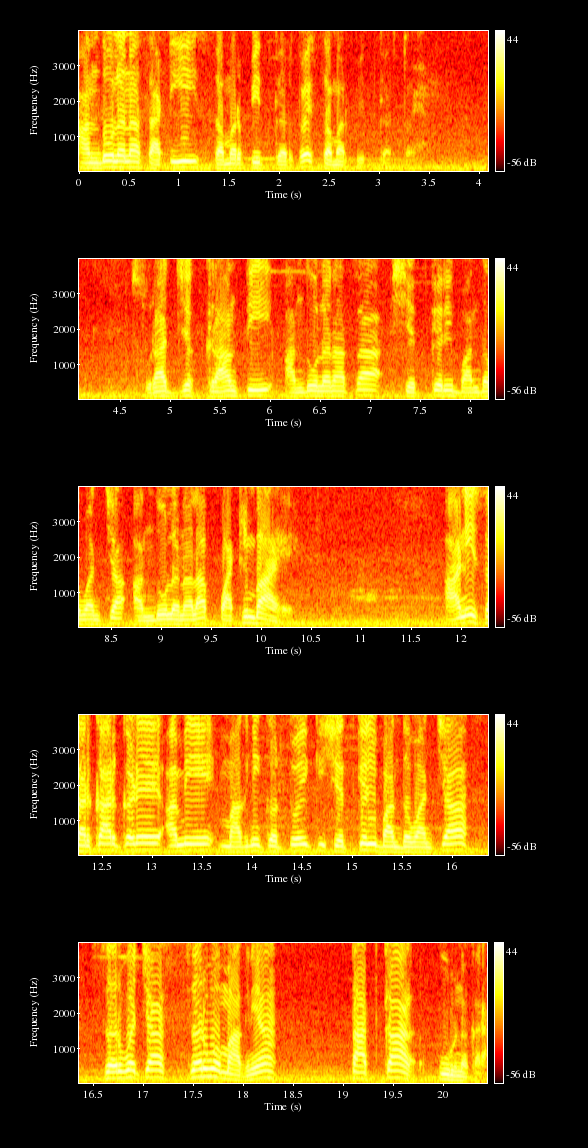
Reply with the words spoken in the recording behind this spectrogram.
आंदोलनासाठी समर्पित करतोय समर्पित करतोय. सुराज्य क्रांती आंदोलनाचा शेतकरी बांधवांच्या आंदोलनाला पाठिंबा आहे. आणि सरकारकडे आम्ही मागणी करतोय की शेतकरी बांधवांच्या सर्वच्या सर्व मागण्या तात्काळ पूर्ण करा.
